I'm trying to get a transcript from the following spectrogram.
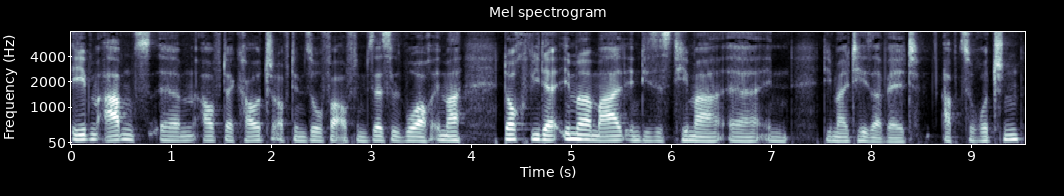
eben abends ähm, auf der Couch, auf dem Sofa, auf dem Sessel, wo auch immer, doch wieder immer mal in dieses Thema, äh, in die Malteserwelt abzurutschen.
